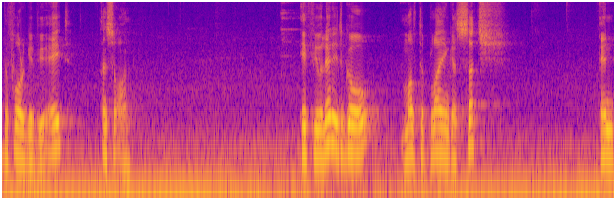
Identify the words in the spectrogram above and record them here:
the four give you eight, and so on. If you let it go, multiplying as such, in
